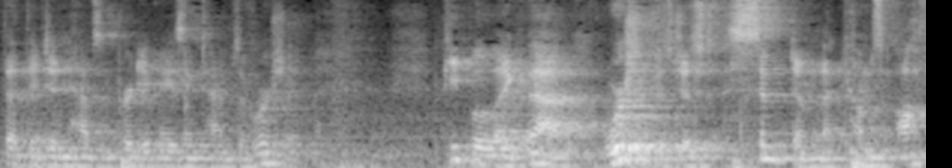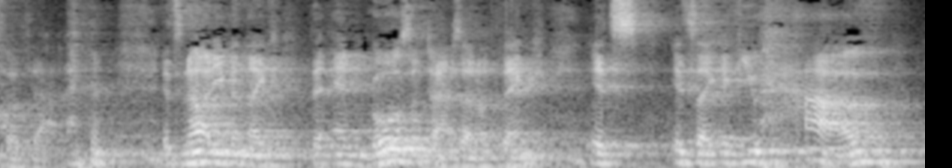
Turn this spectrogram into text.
that they didn't have some pretty amazing times of worship. People like that, worship is just a symptom that comes off of that. it's not even like the end goal sometimes, I don't think. It's, it's like if you have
